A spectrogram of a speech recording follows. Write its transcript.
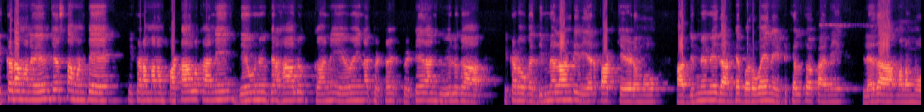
ఇక్కడ మనం ఏం చేస్తామంటే ఇక్కడ మనం పటాలు కానీ దేవుని విగ్రహాలు కానీ ఏమైనా పెట్ట పెట్టేదానికి వీలుగా ఇక్కడ ఒక దిమ్మె లాంటిది ఏర్పాటు చేయడము ఆ దిమ్మె మీద అంటే బరువైన ఇటుకలతో కానీ లేదా మనము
